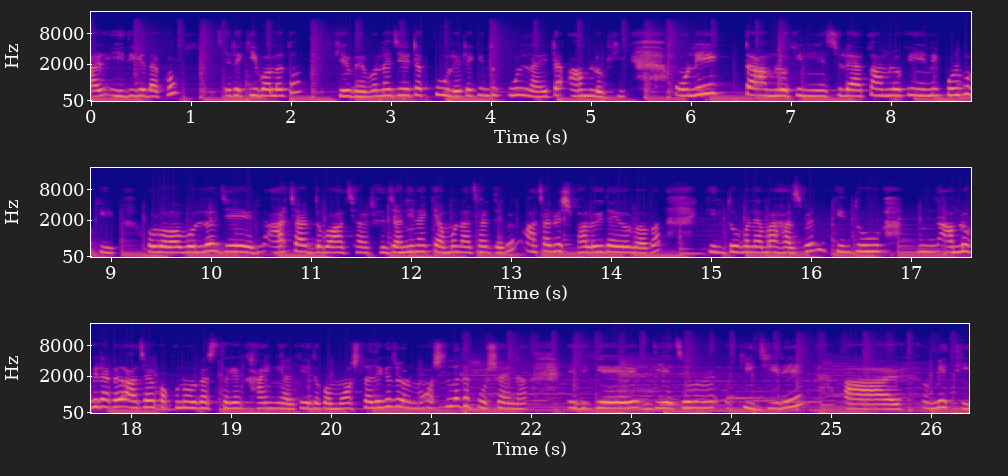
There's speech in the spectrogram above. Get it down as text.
আর এইদিকে দেখো এটা কি বলো তো কেউ ভেবো না যে এটা কুল, এটা কিন্তু কুল না, এটা আমলকি। অনেকটা আমলকি নিয়ে এসেছিল, এত আমলকি এনে করব কি? ওর বাবা বলল যে, আচার দেবো, আচার। জানি না কেমন আচার দেবে, আচার বেশ ভালোই দেয় ওর বাবা। কিন্তু মানে আমার হাজব্যান্ড কিন্তু আমলকির আচার কখনো ওর কাছ থেকে খাইনি আর কি। দেখো, মশলা দেখেছ? ওর মশলাতে পোষায় না। এদিকে দিয়েছে কি, জিরে আর মেথি,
